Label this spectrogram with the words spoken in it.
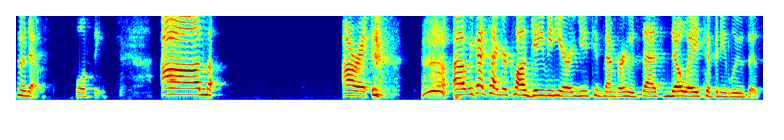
Who knows? We'll see. Um. All right. Uh, we got Tiger Claw Gaming here, a YouTube member who says, "No way, Tiffany loses."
